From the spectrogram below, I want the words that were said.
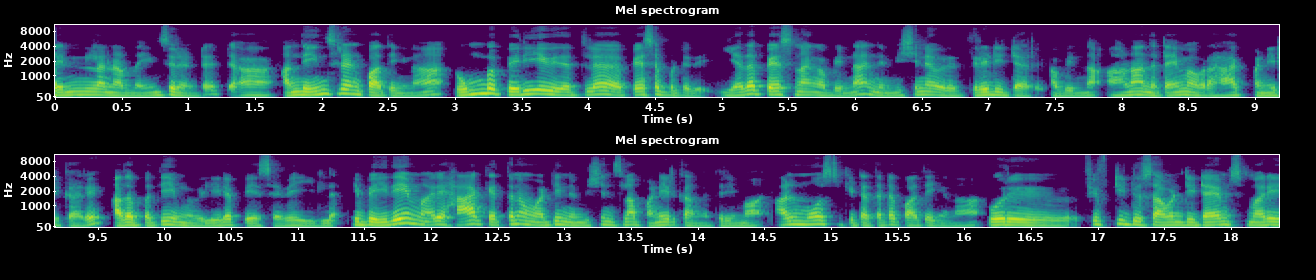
டென்ல நடந்த இன்சிடென்ட் அந்த இன்சிடென்ட் பாத்தீங்கன்னா ரொம்ப பெரிய விதத்துல பேசப்பட்டது. எதை பேசுனாங்க அப்படின்னா இந்த மிஷினை அவர் திருடிட்டாரு அப்படின்னு தான். ஆனா அந்த டைம் அவரை ஹேக் பண்ணியிருக்காரு அதை பத்தி இவங்க வெளியில பேசவே இல்லை. இப்போ இதே மாதிரி ஹேக் எத்தனை வாட்டி இந்த மிஷின்ஸ்லாம் பண்ணியிருக்காங்க தெரியுமா? ஆல்மோஸ்ட் கிட்டத்தட்ட பாத்தீங்கன்னா ஒரு ஃபிஃப்டி டு செவன்ட்டி டைம்ஸ் மாதிரி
